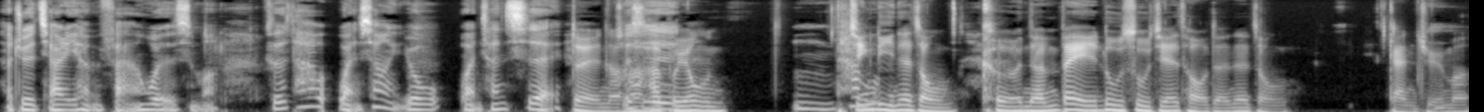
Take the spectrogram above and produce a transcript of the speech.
他觉得家里很烦或者什么，可是他晚上有晚餐吃，欸，诶对，然后他不用。嗯，经历那种可能被露宿街头的那种感觉吗？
